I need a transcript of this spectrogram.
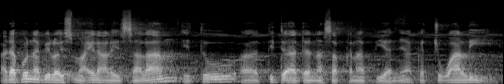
Adapun Nabiullah Ismail alaihissalam itu tidak ada nasab kenabiannya kecuali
